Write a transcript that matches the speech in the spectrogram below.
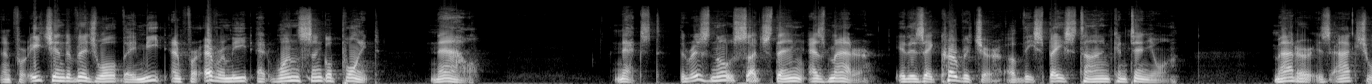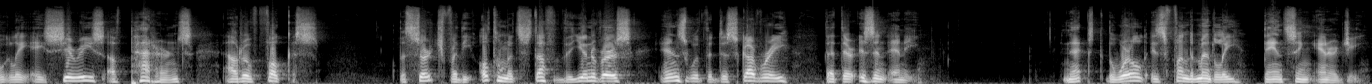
and for each individual, they meet and forever meet at one single point now. Next, there is no such thing as matter. It is a curvature of the space time continuum. Matter is actually a series of patterns out of focus. The search for the ultimate stuff of the universe ends with the discovery that there isn't any. Next, the world is fundamentally dancing energy.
